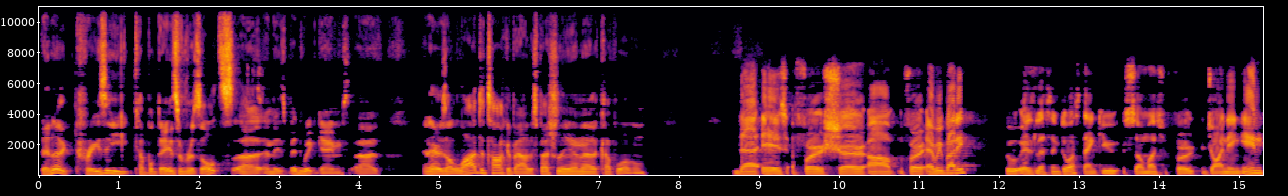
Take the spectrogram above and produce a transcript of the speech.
been a crazy couple days of results uh, in these midweek games, uh, and there's a lot to talk about, especially in a couple of them. That is for sure. Um, for everybody who is listening to us, thank you so much for joining in.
